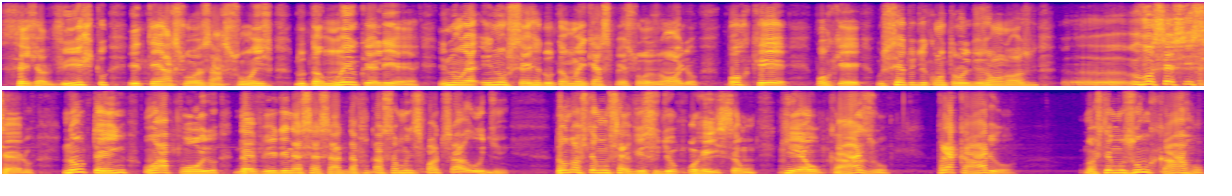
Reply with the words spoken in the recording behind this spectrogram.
seja visto e tenha as suas ações do tamanho que ele é. E não, é, e não seja do tamanho que as pessoas olham. Por quê? Porque o Centro de Controle de Zoonose, uh, vou ser sincero, não tem o apoio devido e necessário da Fundação Municipal de Saúde. Então nós temos um serviço de correição, que é o caso, precário. Nós temos um carro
